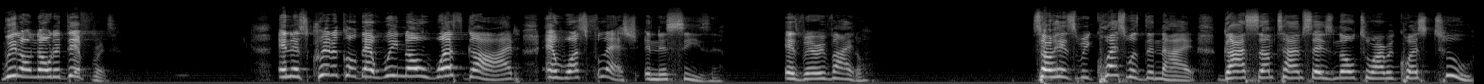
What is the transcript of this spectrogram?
We don't know the difference. And it's critical that we know what's God and what's flesh in this season. It's very vital. So his request was denied. God sometimes says no to our request too.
